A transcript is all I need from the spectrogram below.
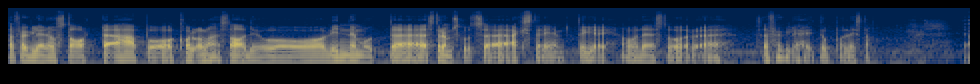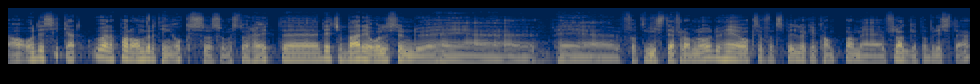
selvfølgelig det å starte her på Color Line stadion og vinne mot uh, Strømsgodset ekstremt gøy. Og det står eh, selvfølgelig høyt opp på lista. Ja, og det er sikkert et par andre ting også som står høyt. Eh, Det er ikke bare i Ålesund du har, fått vist det fram nå. Du har også fått spille noen kamper med flagget på brystet.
